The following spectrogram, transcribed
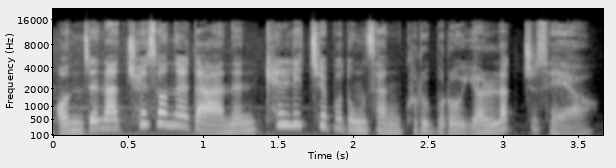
언제나 최선을 다하는 켈리체 부동산 그룹으로 연락 주세요.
